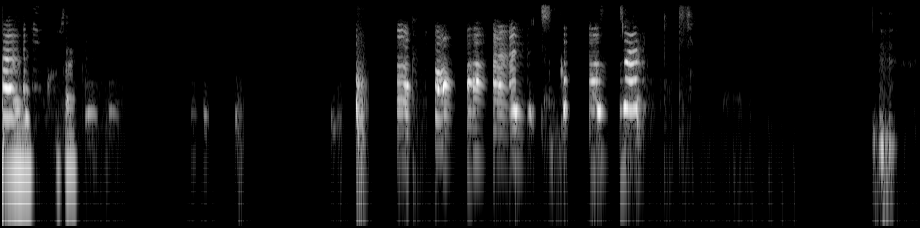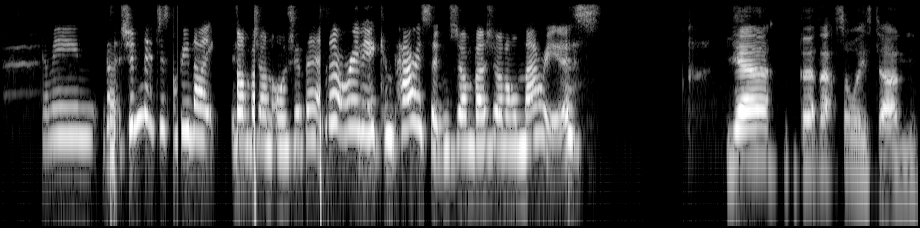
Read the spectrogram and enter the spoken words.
I mean, shouldn't it just be like Jean Valjean or Javert? It's not really a comparison, Jean Valjean or Marius. Yeah, but that's always done.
